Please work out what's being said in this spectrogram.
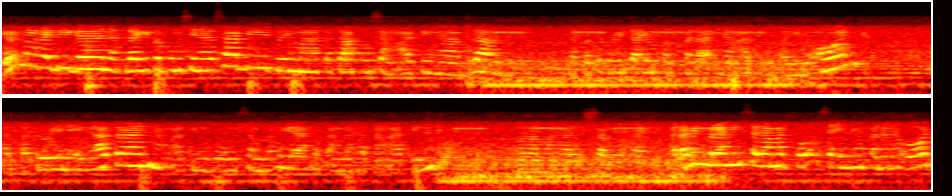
yun mga kaibigan, at lagi ko pong sinasabi tuwing matatapos ang ating uh, vlog, na patuloy tayong pagpalain ng ating Panginoon, at patuloy na ingatan ang ating buong sambahayan at ang lahat ng ating mga mahal sa buhay. Maraming maraming salamat po sa inyong panonood.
